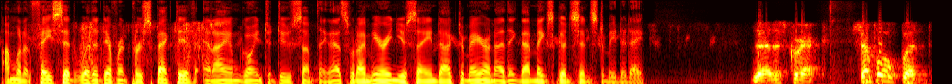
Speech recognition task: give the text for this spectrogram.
I'm going to face it with a different perspective and I am going to do something. That's what I'm hearing you saying, Dr. Mayer. And I think that makes good sense to me today. That is correct. Simple, but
